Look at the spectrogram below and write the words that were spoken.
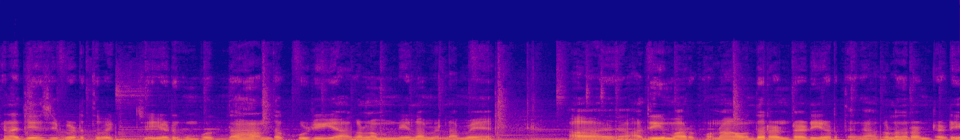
ஏன்னா ஜேசிபி எடுத்து வச்சு எடுக்கும்போது தான் அந்த குழி அகலம் நீளம் எல்லாமே அதிகமாக இருக்கும். நான் வந்து ரெண்டு அடி எடுத்தேங்க. அகலம் ரெண்டு அடி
